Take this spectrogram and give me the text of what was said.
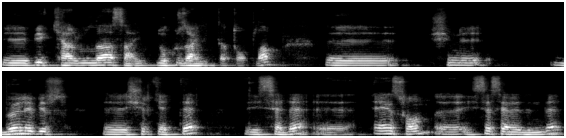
e, bir karlılığa sahip 9 aylıkta toplam. E, şimdi böyle bir e, şirkette hissede e, en son e, hisse senedinde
